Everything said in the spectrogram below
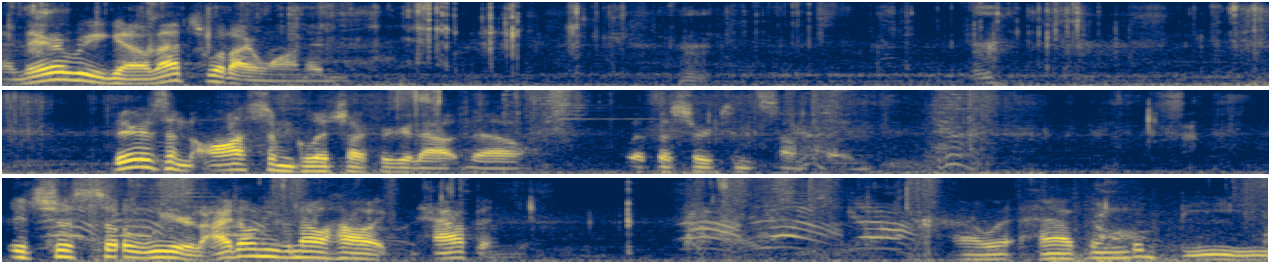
And there we go. That's what I wanted. There's an awesome glitch I figured out though, with a certain something. It's just so weird. I don't even know how it happened. How it happened to be.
